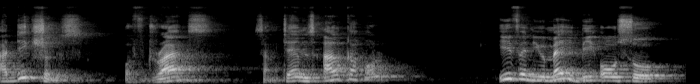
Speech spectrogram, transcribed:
addictions of drugs, sometimes alcohol. Even you may be also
